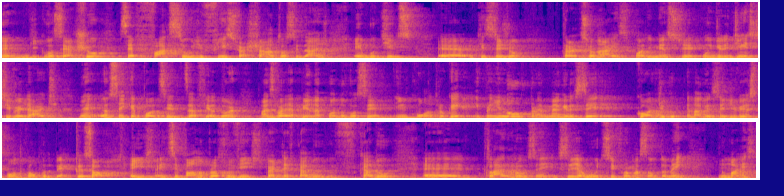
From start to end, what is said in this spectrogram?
né? O que, que você achou? Se é fácil ou difícil achar na tua cidade embutidos é, que sejam tradicionais, com alimentos de, com ingredientes de verdade, né? Eu sei que pode ser desafiador, mas vale a pena quando você encontra, ok? E para de novo, para emagrecer, código emagrecerdevez.com.br. Pessoal, é isso. A gente se fala no próximo vídeo. Espero ter ficado, ficado é, claro para você, que seja útil essa informação também. No mais,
